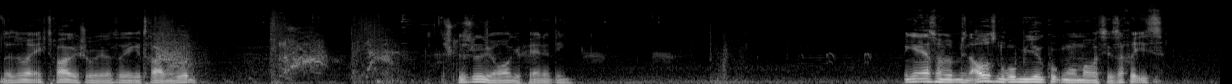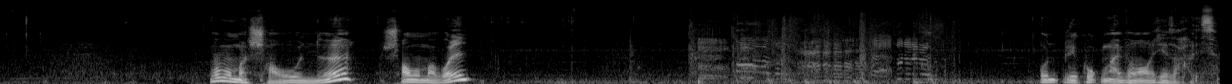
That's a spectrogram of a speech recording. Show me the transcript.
Das ist aber echt tragisch, dass wir hier getragen wurden. Schlüssel, ja, gefährdet Ding. Wir gehen erstmal ein bisschen außen rum hier, gucken wir mal, was die Sache ist. Wollen wir mal schauen, ne? Schauen wir mal wollen. Und wir gucken einfach mal, was die Sache ist.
